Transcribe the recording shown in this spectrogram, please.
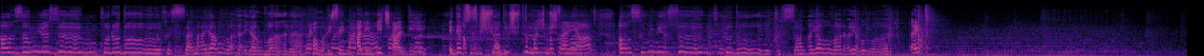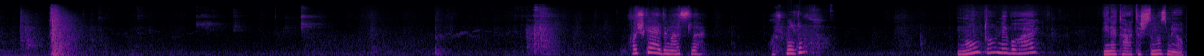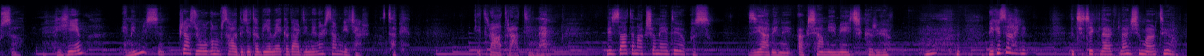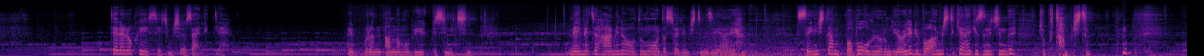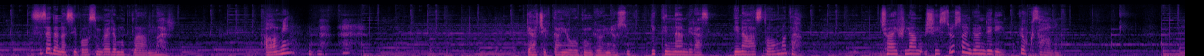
Ağzım yüzüm kurudu kız sana yalvara yalvara Vallahi senin halin hiç hal değil. Edepsiz bir şey oldu. Çıktın başıma sen ya. Ağzım yüzüm kurudu kız sana yalvara yalvara Ay. Hoş geldin Aslı. Hoş buldum. Ne oldu? Ne bu hal? Yine tartıştınız mı yoksa? İyiyim. Emin misin? Biraz yorgunum sadece. Tabii yemeğe kadar dinlenirsem geçer. Tabii. Git rahat rahat dinlen. Biz zaten akşam evde yokuz. Ziya beni akşam yemeğe çıkarıyor. Ne güzel. Çiçekler falan şımartıyor. Tererokayı seçmiş özellikle. Ve buranın anlamı büyük bizim için. Mehmet'e hamile olduğumu orada söylemiştim Ziya'ya. Sevinçten baba oluyorum diye öyle bir bağırmıştı ki herkesin içinde. Çok utanmıştım. Size de nasip olsun böyle mutlu anlar. Amin. Gerçekten yorgun görünüyorsun. Git dinlen biraz. Yine hasta olma da. Çay falan bir şey istiyorsan göndereyim. Yok sağ olun. Thank you.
